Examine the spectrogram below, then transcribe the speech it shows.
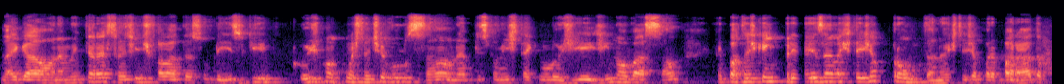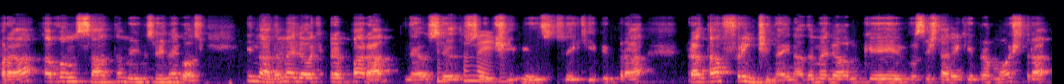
Legal, né? Muito interessante a gente falar até sobre isso, que hoje com a constante evolução, né, principalmente de tecnologia e de inovação, é importante que a empresa ela esteja pronta, né, esteja preparada para avançar também nos seus negócios. E nada melhor que preparar né, o seu, seu time, a sua equipe para para estar à frente, né? E nada melhor do que você estar aqui para mostrar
